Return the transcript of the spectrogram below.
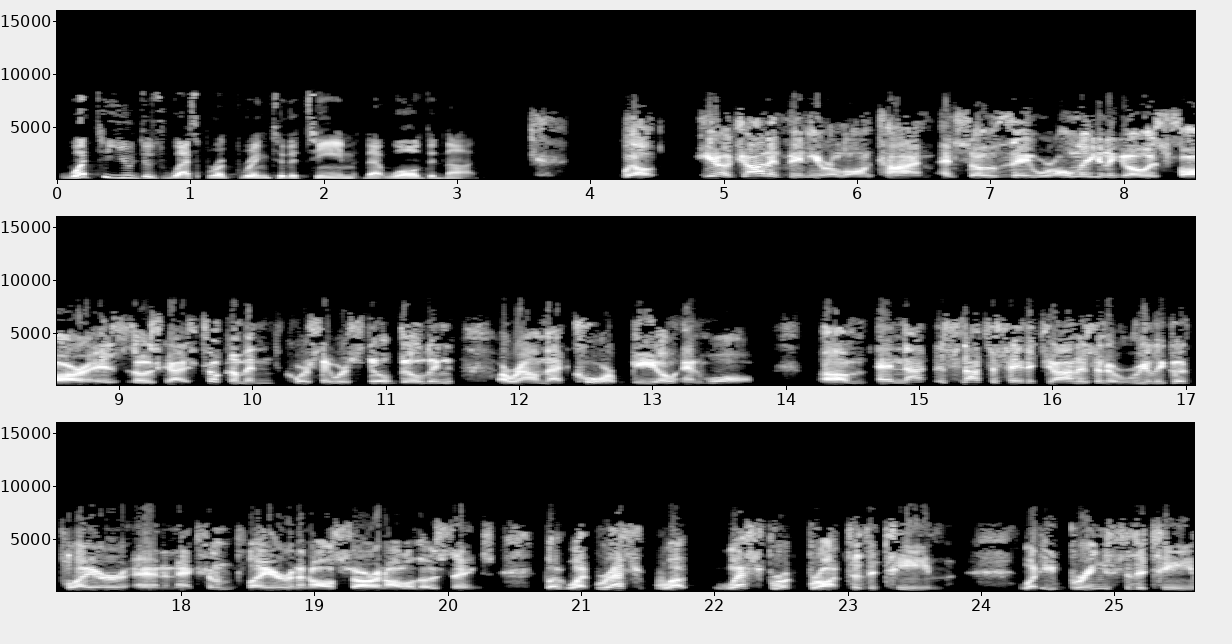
What to you does Westbrook bring to the team that Wall did not? Well, you know, John had been here a long time, and so they were only going to go as far as those guys took them. And of course, they were still building around that core, Beal and Wall. Um, and not, it's not to say that John isn't a really good player and an excellent player and an all-star and all of those things. But what, West, what Westbrook brought to the team, what he brings to the team,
